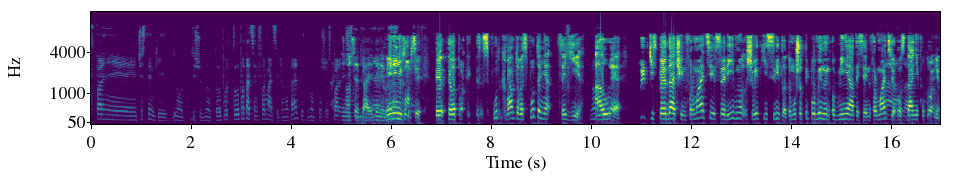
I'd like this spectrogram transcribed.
Спарені частинки, ну, ті, що, ну, телепор- телепортація інформації, пам'ятаєте? Ну, то, що спарені Ну, це, частинки да, єдиний Ні, ні, ні, хлопці, те- телепорт спут, квантове спутання це є, Ну. але швидкість передачі інформації все рівно швидкість світла, тому що ти повинен обмінятися інформацією А, останні фотонів.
